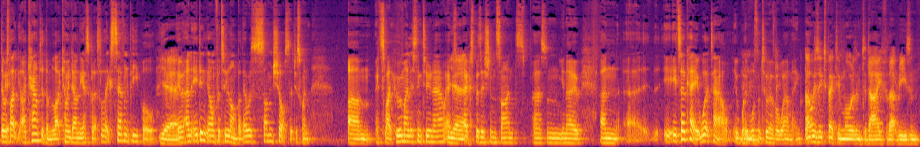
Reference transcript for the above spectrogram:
There was like I counted them like coming down the escalator, so like seven people. Yeah. And it didn't go on for too long. But there was some shots that just went. Um, it's like who am I listening to now? Ex- Yeah. Exposition science person, you know, and uh, it, it's okay. It worked out. It, it Mm. wasn't too overwhelming. I was expecting more of them to die for that reason.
